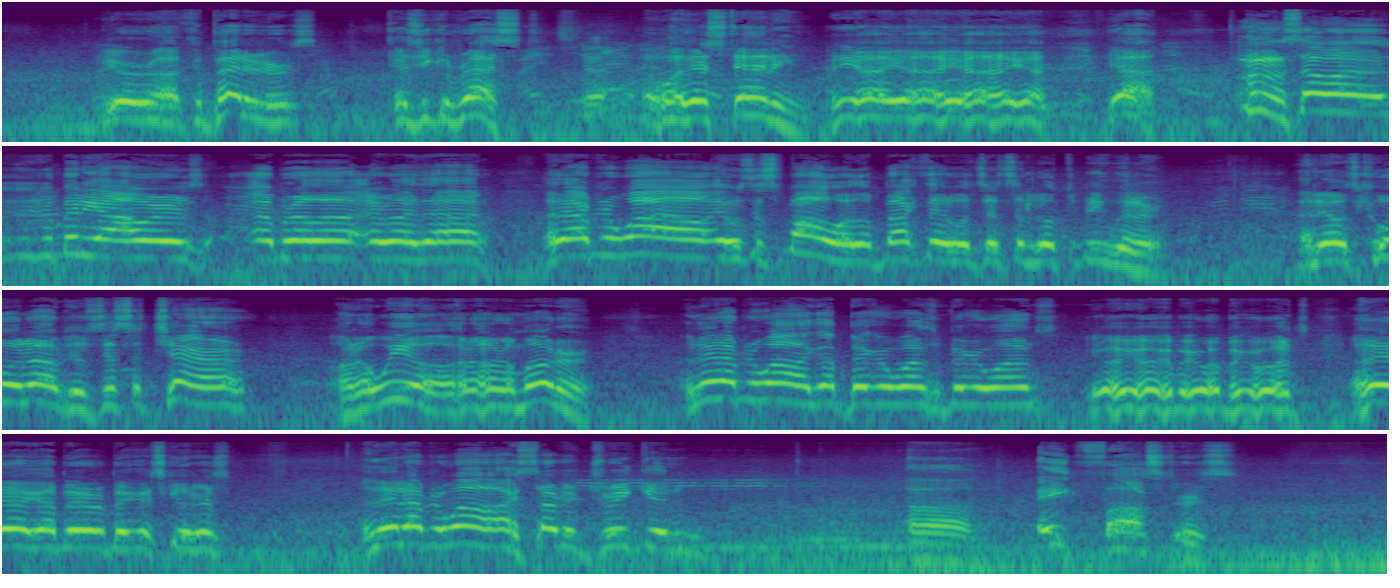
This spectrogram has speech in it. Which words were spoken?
your uh, competitors because you could rest while they're standing. Yeah, yeah, yeah, yeah, yeah. so uh, many hours, umbrella, everything like that. And after a while, it was a small one. Back then, it was just a little three wheeler, and it was cool enough. It was just a chair on a wheel and on a motor. And then after a while, I got bigger ones bigger ones. Bigger, ones, bigger ones. And then I got bigger, bigger scooters. And then after a while, I started drinking uh, eight Fosters,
